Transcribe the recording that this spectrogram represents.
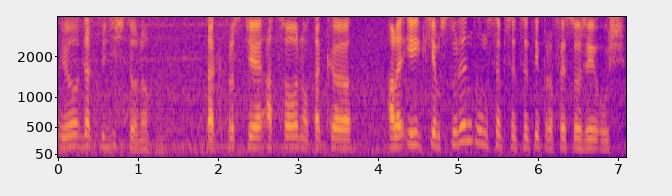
jo, tak vidíš to, no. Tak prostě a co, no tak, eh, ale i k těm studentům se přece ty profesoři už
